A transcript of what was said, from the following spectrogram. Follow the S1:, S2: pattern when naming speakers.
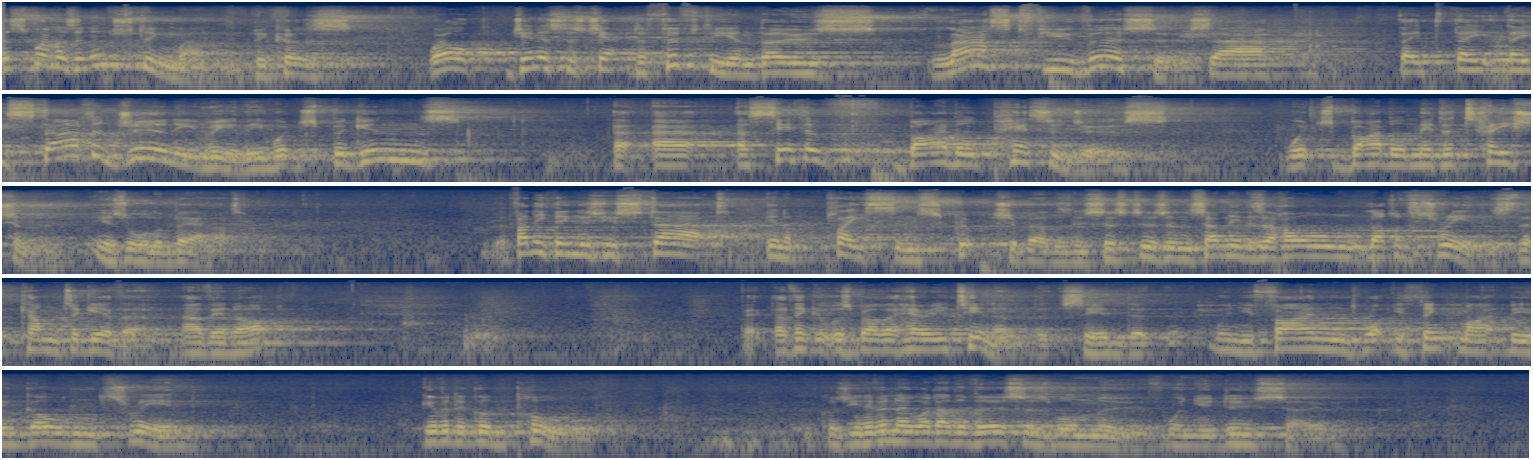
S1: This one is an interesting one because, well, Genesis chapter 50 and those last few verses are, they, they, they start a journey really which begins a, a, a set of Bible passages which Bible meditation is all about. The funny thing is, you start in a place in Scripture, brothers and sisters, and suddenly there's a whole lot of threads that come together, are there not? Fact, I think it was Brother Harry Tennant that said that when you find what you think might be a golden thread, give it a good pull, because you never know what other verses will move when you do so.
